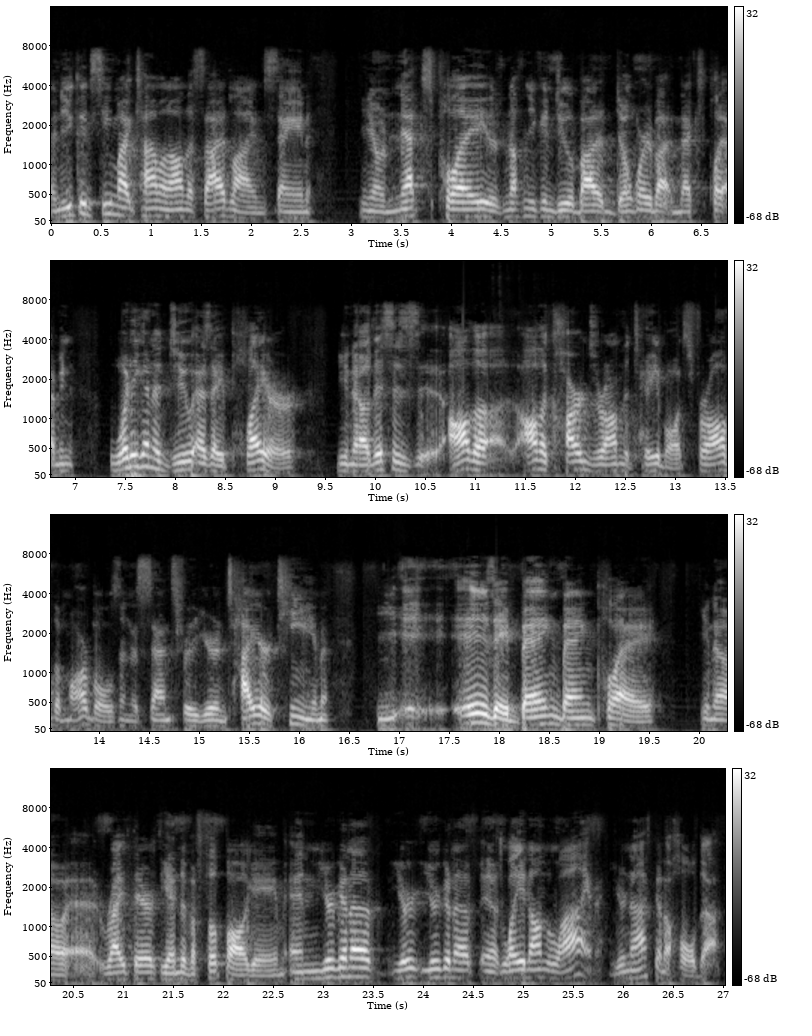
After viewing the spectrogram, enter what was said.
and you could see Mike Tomlin on the sideline saying, you know, next play, there's nothing you can do about it. Don't worry about next play. I mean, what are you going to do as a player? You know, this is all the all the cards are on the table. It's for all the marbles in a sense for your entire team. It is a bang bang play you know, uh, right there at the end of a football game, and you're gonna you're you're gonna uh, lay it on the line. You're not gonna hold up.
